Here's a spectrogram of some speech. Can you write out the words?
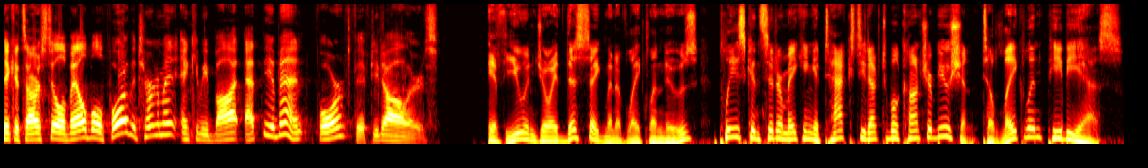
Tickets are still available for the tournament and can be bought at the event for $50. If you enjoyed this segment of Lakeland News, please consider making a tax-deductible contribution to Lakeland PBS.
